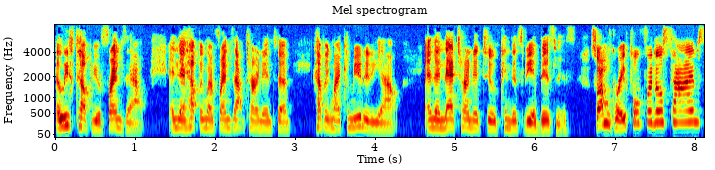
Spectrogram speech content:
at least help your friends out. And then helping my friends out turned into helping my community out. And then that turned into, can this be a business? So I'm grateful for those times,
